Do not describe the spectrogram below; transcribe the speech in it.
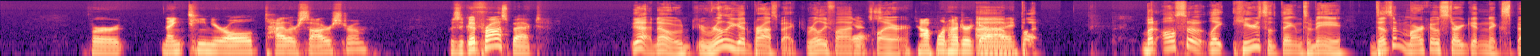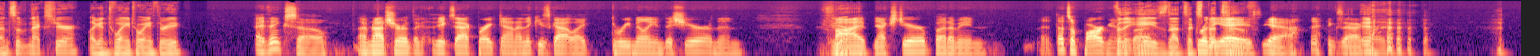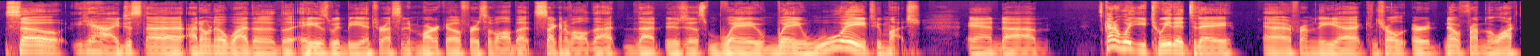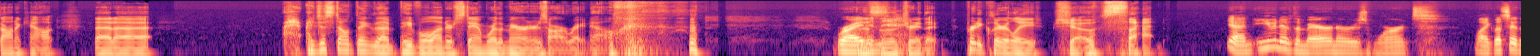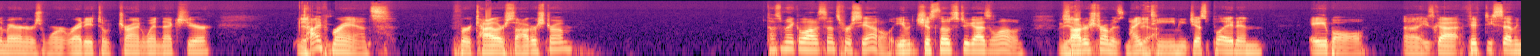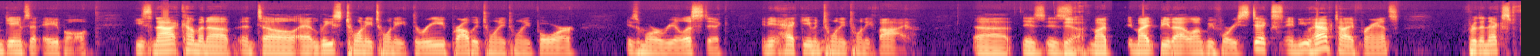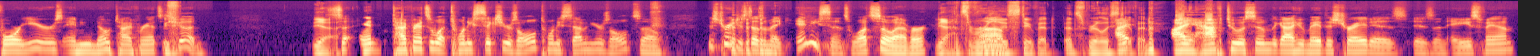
for 19 year old Tyler Soderstrom, who's a good prospect, Yeah. No. Really good prospect. Really fun Yes. player. top 100 Uh, guy. but but also like here's the thing to me doesn't marco start getting expensive next year like in 2023 I think so. I'm not sure the, the exact breakdown. I think he's got like three million this year and then five next year. But I mean, that's a bargain for the a's that's expensive. For the A's, yeah, exactly. so yeah i just uh i don't know why the the a's would be interested in marco first of all but second of all that that is just way way way too much and um it's kind of what you tweeted today uh from the uh control or no from the locked on account that uh I- I just don't think that people understand where the Mariners are right now. right. this and- is a trade that pretty clearly shows that. Yeah, and even if the Mariners weren't like, let's say the Mariners weren't ready to try and win next year, Yeah. Ty France for Tyler Soderstrom doesn't make a lot of sense for Seattle. Even just those two guys alone. Yeah. Soderstrom is 19. He just played in A ball. Uh, he's got 57 games at A ball. He's not coming up until at least 2023, probably 2024 is more realistic, and heck, even 2025 uh, is is Yeah. might it might be that long before he sticks. And you have Ty France for the next four years, and you know Ty France is good. Yeah. So, and Ty France is what 26 years old, 27 years old. So this trade just doesn't make any sense whatsoever. yeah, it's really Um, stupid. It's really I- stupid. I have to assume the guy who made this trade is is an A's fan.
